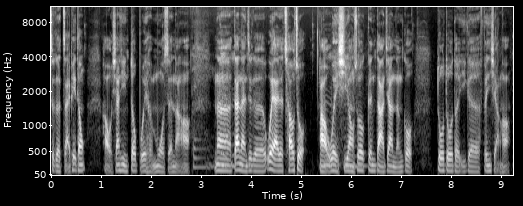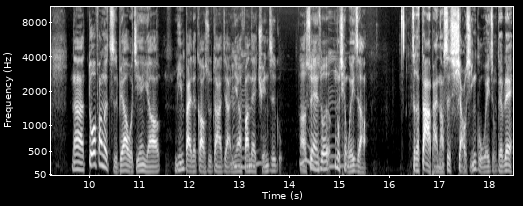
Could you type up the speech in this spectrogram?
这个宅配通，好，我相信都不会很陌生了啊。那当然，这个未来的操作，啊，我也希望说跟大家能够多多的一个分享哈。那多方的指标，我今天也要明白的告诉大家，你要放在全指股啊。虽然说目前为止啊。这个大盘呢是小型股为主，对不对？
